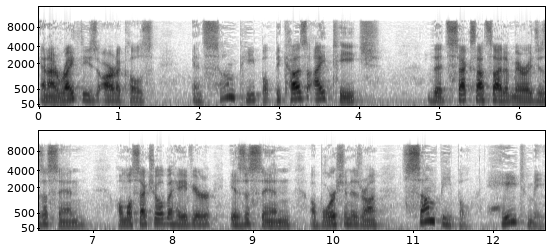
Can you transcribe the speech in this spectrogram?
And I write these articles, and some people, because I teach that sex outside of marriage is a sin, homosexual behavior is a sin, abortion is wrong, some people hate me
